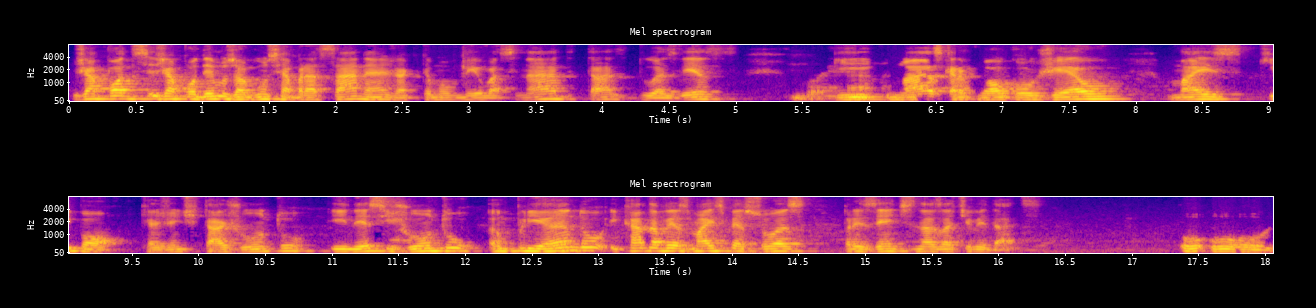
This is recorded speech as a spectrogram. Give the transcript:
Já pode, já podemos alguns se abraçar, né, já que estamos meio vacinados, tá, duas vezes. E com máscara, com álcool gel, mas que bom que a gente está junto e nesse junto ampliando e cada vez mais pessoas presentes nas atividades. o, o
